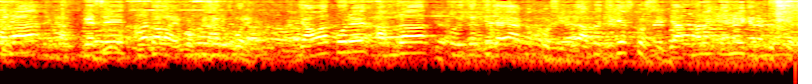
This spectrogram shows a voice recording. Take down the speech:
ওরা গেছে দুতলায় অফিসের উপরে যাওয়ার পরে আমরা ওইদেরকে যাই আটক করছি। আমরা জিজ্ঞেস করছি যে আপনারা কেন এখানে ঢুকছেন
